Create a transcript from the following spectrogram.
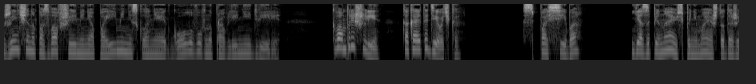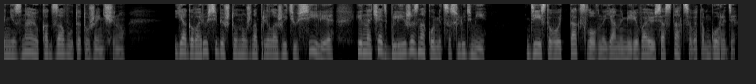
Женщина, позвавшая меня по имени, склоняет голову в направлении двери. «К вам пришли. Какая-то девочка». «Спасибо». Я запинаюсь, понимая, что даже не знаю, как зовут эту женщину. Я говорю себе, что нужно приложить усилия и начать ближе знакомиться с людьми. Действовать так, словно я намереваюсь остаться в этом городе.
